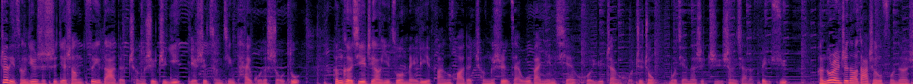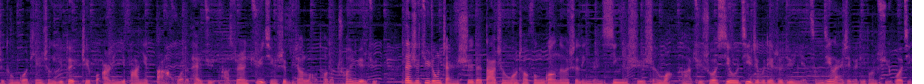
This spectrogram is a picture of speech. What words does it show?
这里曾经是世界上最大的城市之一，也是曾经泰国的首都。很可惜，这样一座美丽繁华的城市，在五百年前毁于战火之中，目前呢是只剩下了废墟。很多人知道大城府呢，是通过《天生一对》这部二零一八年大火的泰剧啊。虽然剧情是比较老套的穿越剧，但是剧中展示的大成王朝风光呢，是令人心驰神往啊。据说《西游记》这部电视剧也曾经来这个地方取过景，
